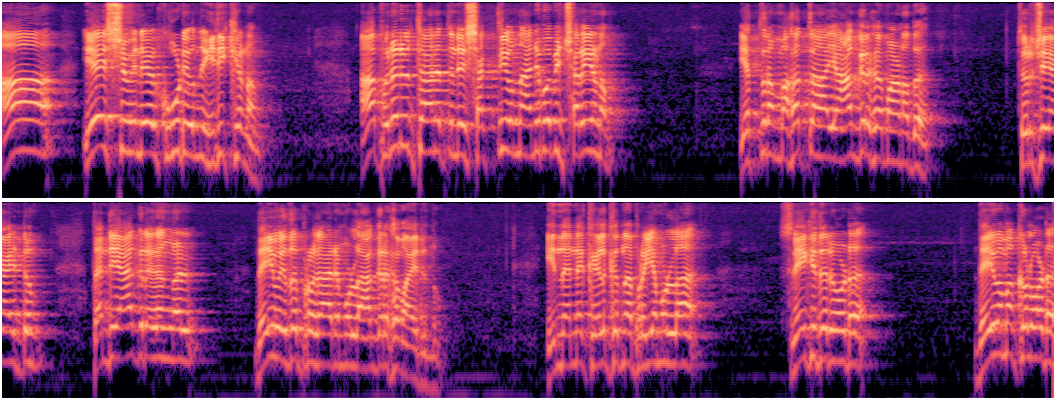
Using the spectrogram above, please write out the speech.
ആ യേശുവിന്റെ കൂടെ ഒന്ന് ഇരിക്കണം. ആ പുനരുത്ഥാനത്തിന്റെ ശക്തി ഒന്ന് അനുഭവിച്ചറിയണം. എത്ര മഹത്തായ ആഗ്രഹമാണത്. തീർച്ചയായിട്ടും തന്റെ ആഗ്രഹങ്ങൾ ദൈവഹിതപ്രകാരമുള്ള ആഗ്രഹമായിരുന്നു. ഇന്ന് എന്നെ കേൾക്കുന്ന പ്രിയമുള്ള സ്നേഹിതരോട് ദൈവമക്കളോട്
